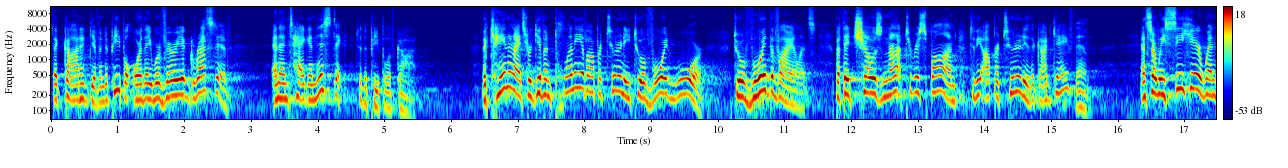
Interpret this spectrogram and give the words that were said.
that God had given to people, or they were very aggressive and antagonistic to the people of God. The Canaanites were given plenty of opportunity to avoid war to avoid the violence, but they chose not to respond to the opportunity that God gave them. And so we see here when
